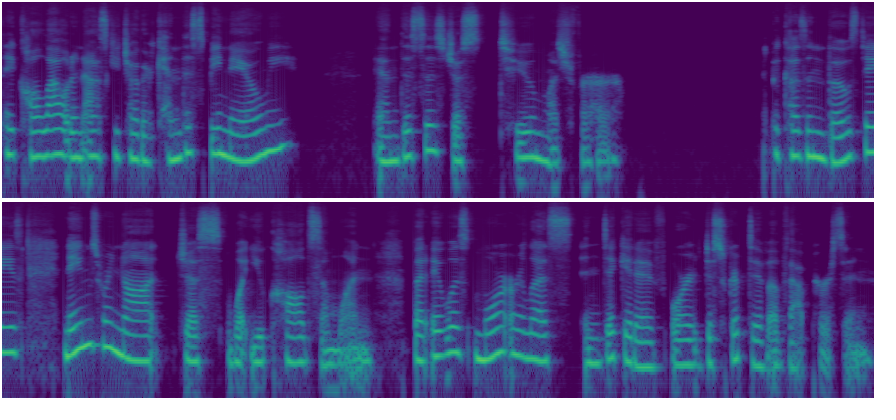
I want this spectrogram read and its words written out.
They call out and ask each other, Can this be Naomi? And this is just too much for her. Because in those days, names were not just what you called someone, but it was more or less indicative or descriptive of that person.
